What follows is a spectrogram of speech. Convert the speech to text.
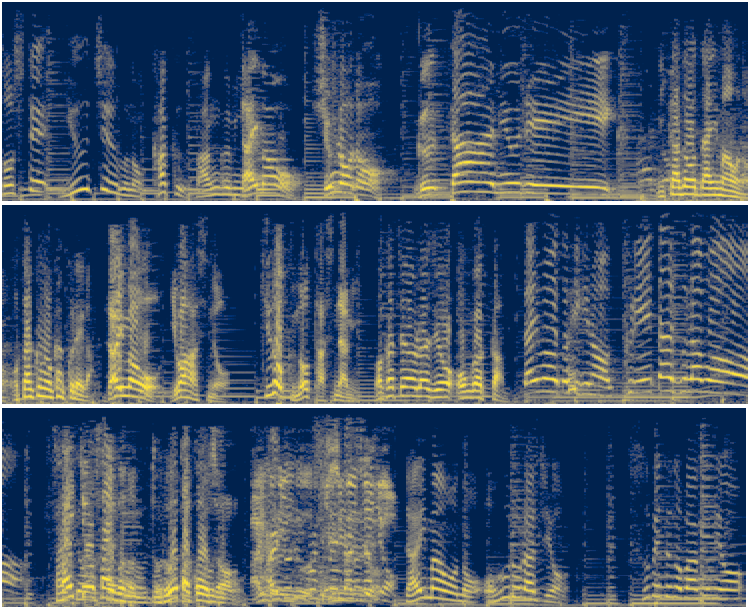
そして YouTube の各番組。大魔王春郎のグッタイミュージック。帝大魔王のオタクの隠れ家。大魔王岩橋の貴族のたしなみ。分かち合うラジオ音楽館。大魔王とヒゲのクリエイターズラボ。最強最後のドルオタ工場。大魔王のお風呂ラジオ。すべての番組を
